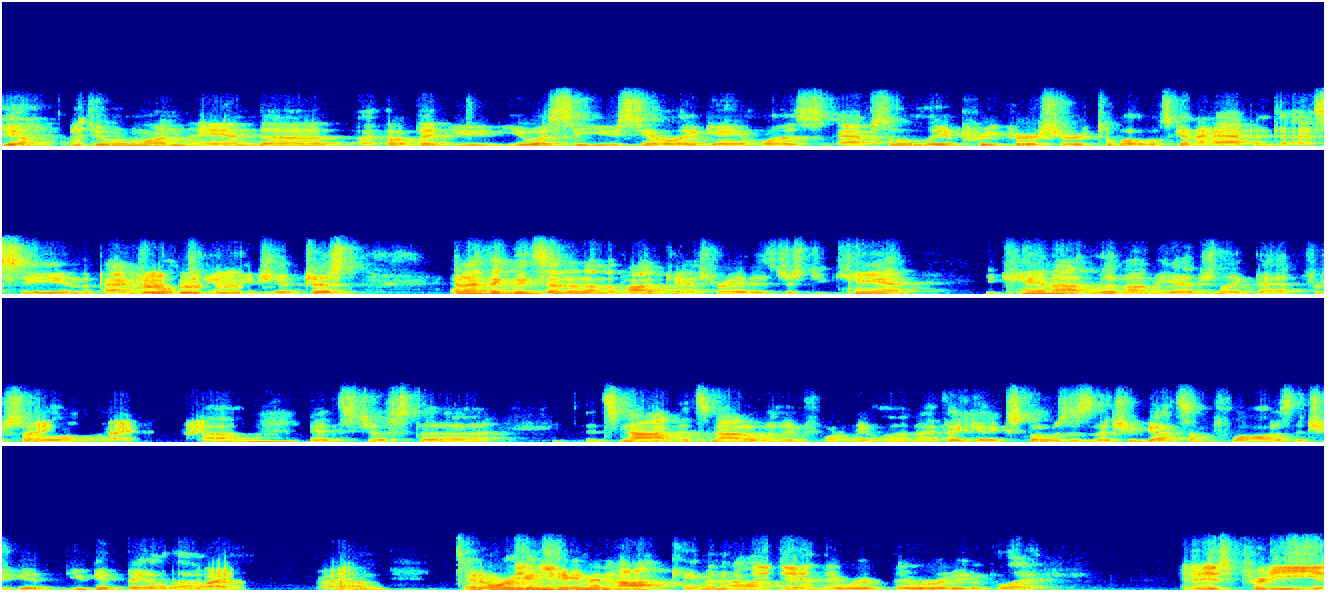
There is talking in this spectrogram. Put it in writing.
Yep, two and one, and uh, I thought that U- USC UCLA game was absolutely a precursor to what was going to happen to SC in the Pac-12 championship. Just, and I think we said it on the podcast, right? It's just you can't you cannot live on the edge like that for so Right, long. right, Um, it's just uh, it's not it's not a winning formula, and I think it exposes that you've got some flaws that you get you get bailed out Right, on. Right. Um, and Oregon came in hot, came in hot, They did. and they were they were ready to play. It is pretty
